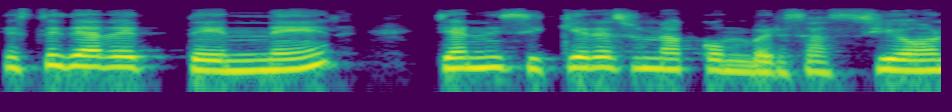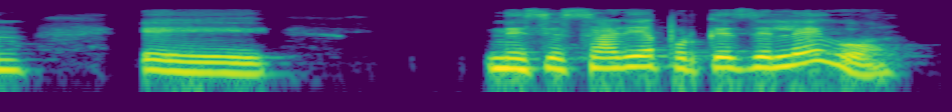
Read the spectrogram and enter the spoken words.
Esta idea de tener ya ni siquiera es una conversación eh, necesaria porque es del ego.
